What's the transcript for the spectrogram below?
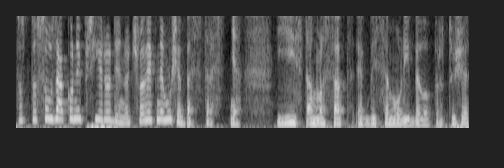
to, to jsou zákony přírody, no člověk nemůže beztrestně jíst a mlsat, jak by se mu líbilo, protože...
